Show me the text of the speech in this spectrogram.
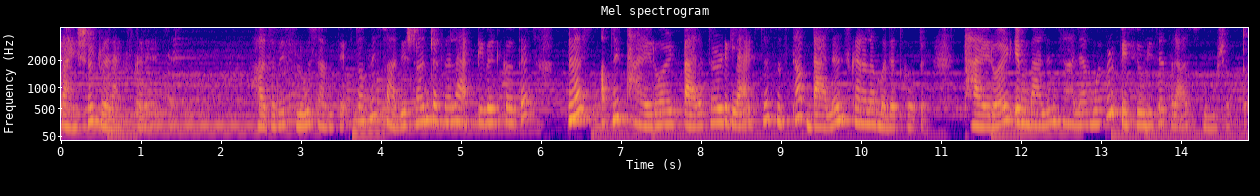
काही क्षण रिलॅक्स करायचं आहे हा जो मी फ्लो सांगते तो आपल्या स्वादिष्टान चक्राला ॲक्टिवेट करतोय. प्लस आपले थायरॉईड पॅराथॉइड ग्लॅड्सला सुद्धा बॅलन्स करायला मदत करते थायरॉईड इम्बॅलन्स झाल्यामुळे पण पी सी ओ डीचा त्रास होऊ शकतो.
